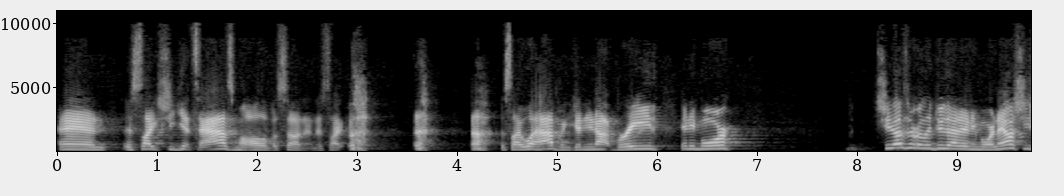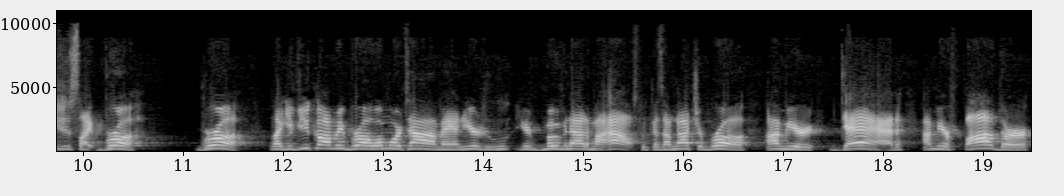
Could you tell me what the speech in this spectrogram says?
and it's like she gets asthma all of a sudden. It's like ugh, ugh, ugh. it's like what happened? Can you not breathe anymore? She doesn't really do that anymore. Now she's just like bruh, bruh. Like if you call me bro one more time, man, you're you're moving out of my house because I'm not your bro. I'm your dad. I'm your father,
